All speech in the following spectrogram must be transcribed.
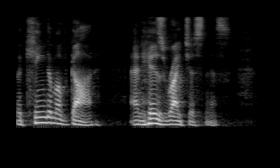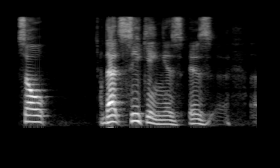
the kingdom of God and his righteousness. So that seeking is, is uh,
